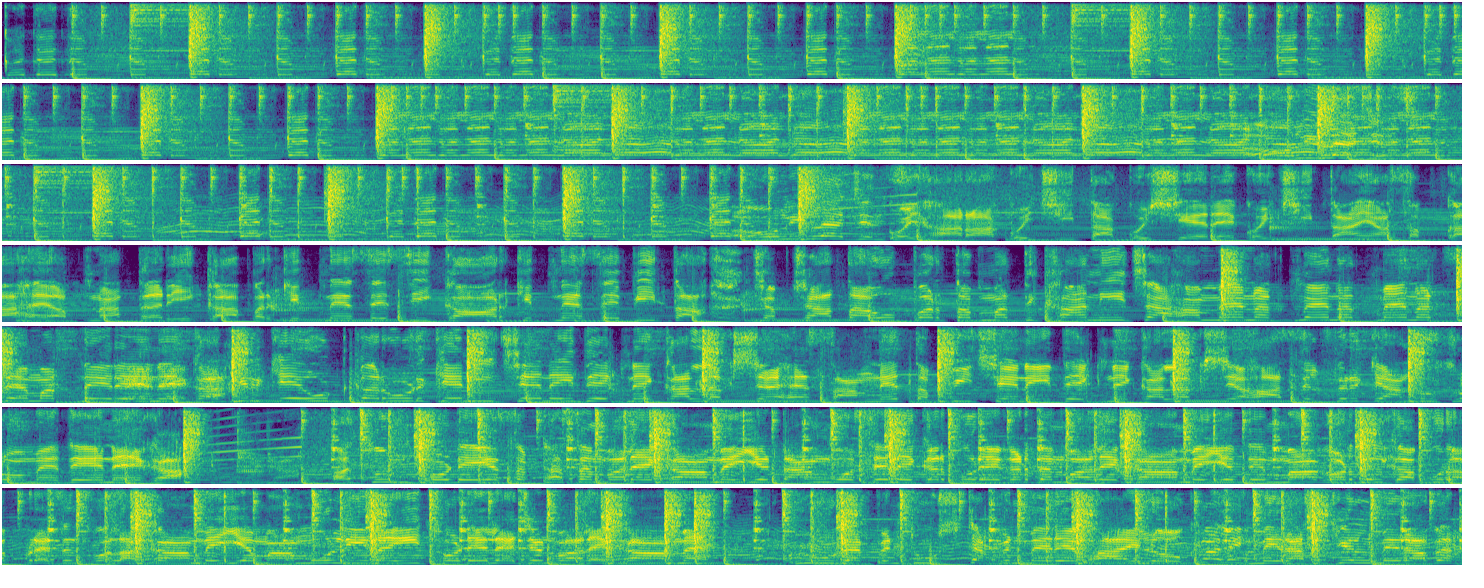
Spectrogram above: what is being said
Got a. Legends. कोई हारा, कोई जीता, कोई शेर है कोई जीता, यहाँ सबका है अपना तरीका। पर कितने से सीखा और कितने से बीता? जब जाता ऊपर, तब मत दिखानी। चाहा मेहनत मेहनत मेहनत से मत नहीं रहने का। गिर के उठ कर, उड़ के नीचे नहीं देखने का लक्ष्य है। सामने तब पीछे नहीं देखने का लक्ष्य। हासिल फिर ज्ञान दूसरों में देने का। और सुन छोड़े, ये सब ठसन वाले काम है। ये टांगों से लेकर पूरे गर्दन वाले काम है। ये दिमाग और दिल का पूरा प्रेजेंस वाला काम है। ये मामूली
